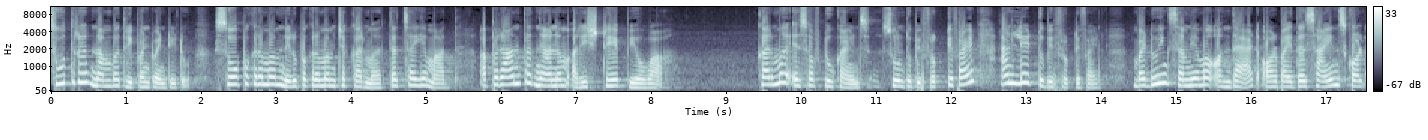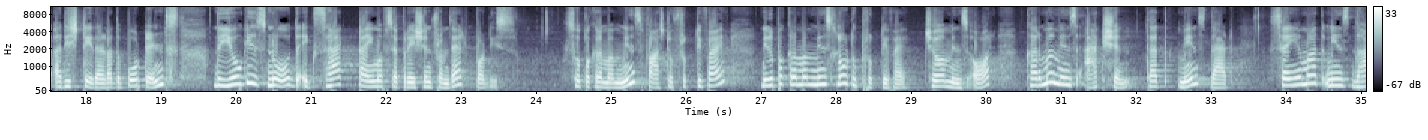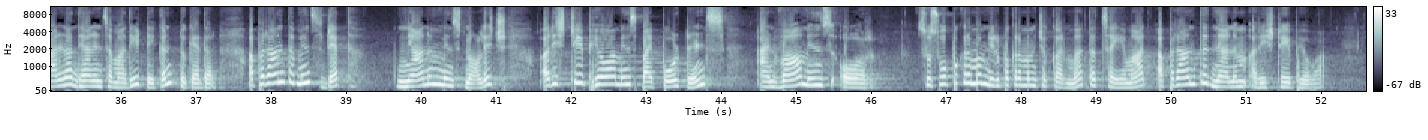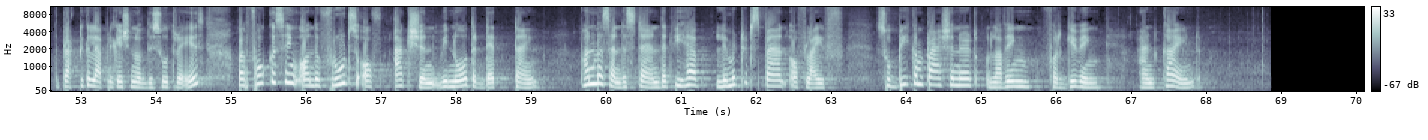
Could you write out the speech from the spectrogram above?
सूत्र number 3.22 सोपक्रमं निरुपक्रमं च कर्म तत्संयमात् अपरान्त ज्ञानम् अरिष्टेभ्यो वा Karma is of two kinds, soon to be fructified and late to be fructified. By doing samyama on that or by the signs called arishte, that are the portents, the yogis know the exact time of separation from their bodies. Sopakramam means fast to fructify, Nirupakramam means slow to fructify, Cha means or, Karma means action, Tat means that. Sanyamat means dharana, dhyana and samadhi taken together. Aparanta means death, Jnanam means knowledge, Arishtebhyava means by portents, and Va means or. So, Sopakramam Nirupakramam cha karma tat sayamat aparanta jnanam arishtebhyava. The practical application of the sutra is by focusing on the fruits of action, we know the death time. One must understand that we have limited span of life. So be compassionate, loving, forgiving, and kind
